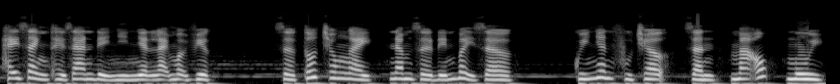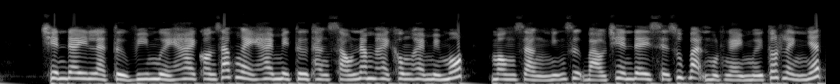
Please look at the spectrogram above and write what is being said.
Hãy dành thời gian để nhìn nhận lại mọi việc. Giờ tốt trong ngày, 5 giờ đến 7 giờ. Quý nhân phù trợ, dần, mão, mùi. Trên đây là tử vi 12 con giáp ngày 24 tháng 6 năm 2021. Mong rằng những dự báo trên đây sẽ giúp bạn một ngày mới tốt lành nhất.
